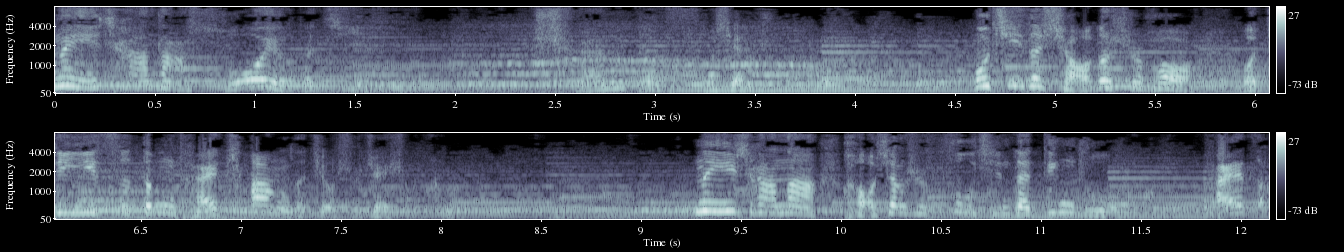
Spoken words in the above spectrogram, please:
那一刹那，所有的记忆全部浮现出来。我记得小的时候，我第一次登台唱的就是这首歌。那一刹那，好像是父亲在叮嘱我：“孩子，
